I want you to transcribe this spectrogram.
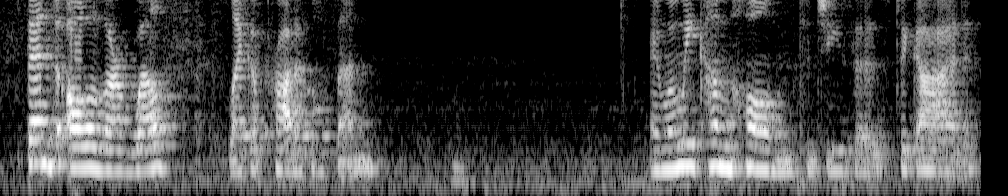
spent all of our wealth like a prodigal son. And when we come home to Jesus, to God,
